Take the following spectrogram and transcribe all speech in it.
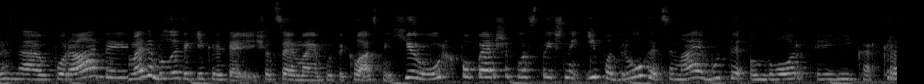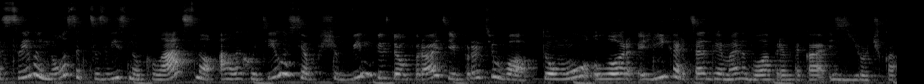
не знаю, поради. У мене були такі критерії, що це має бути класний хірург, по-перше, пластичний, і по-друге, це має бути лор-лікар. Красивий носик, це звісно класно, але хотілося б, щоб він після операції працював. Тому лор-лікар це для мене була прям така зірочка.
